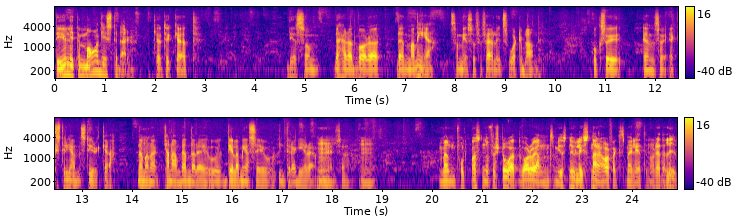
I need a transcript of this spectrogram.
Det är ju lite magiskt det där. Kan jag tycka att det som det här att vara den man är som är så förfärligt svårt ibland också är en så extrem styrka när man har- kan använda det och dela med sig och interagera med Mm. det. Mm. Men folk måste nog förstå att var och en som just nu lyssnar har faktiskt möjligheten att rädda liv.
